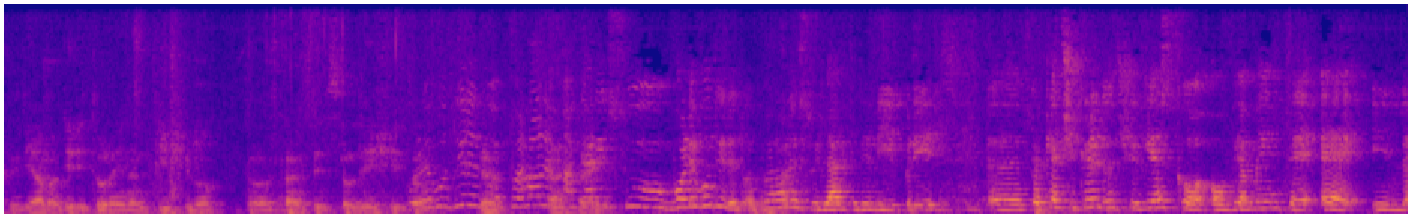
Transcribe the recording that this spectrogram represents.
chiudiamo addirittura in anticipo, il sollecito. Volevo dire due eh. parole ah, magari su, volevo dire due parole sugli altri libri, eh, perché ci credo, ci riesco, ovviamente è il,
